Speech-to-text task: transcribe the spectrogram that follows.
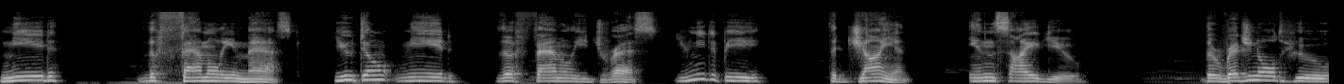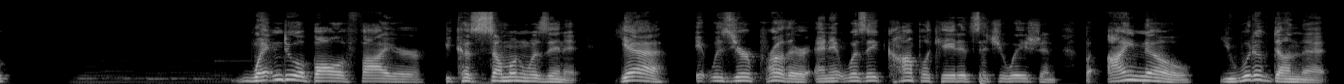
need the family mask. You don't need the family dress. You need to be the giant inside you. The Reginald who went into a ball of fire because someone was in it. Yeah, it was your brother and it was a complicated situation, but I know you would have done that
